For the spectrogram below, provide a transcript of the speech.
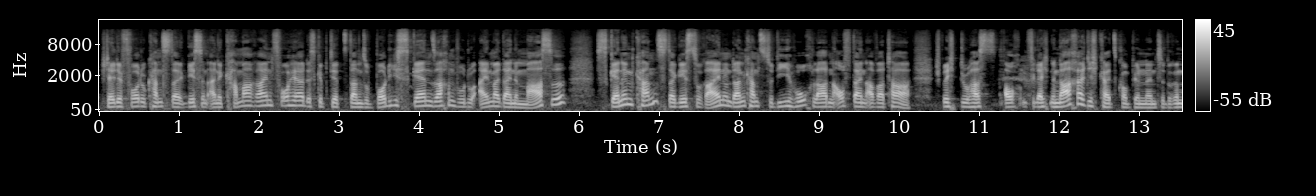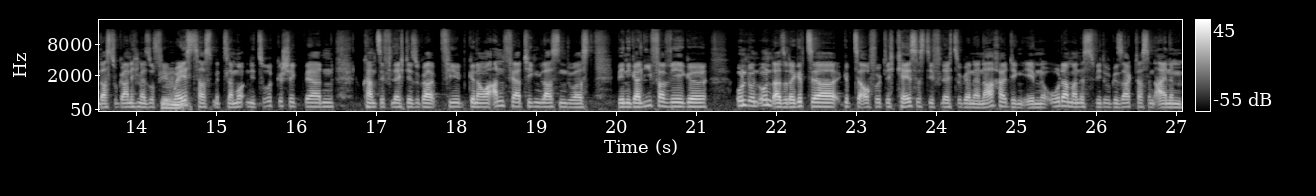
stell dir vor, du kannst da, gehst in eine Kammer rein vorher. Es gibt jetzt dann so Bodyscan-Sachen, wo du einmal deine Maße scannen kannst. Da gehst du rein und dann kannst du die hochladen auf deinen Avatar. Sprich, du hast auch vielleicht eine Nachhaltigkeitskomponente drin, dass du gar nicht mehr so viel mhm. Waste hast mit Klamotten, die zurückgeschickt werden. Du kannst sie vielleicht dir sogar viel genauer anfertigen lassen. Du hast weniger Lieferwege und, und, und. Also da gibt's ja, gibt's ja auch wirklich Cases, die vielleicht sogar in der nachhaltigen Ebene oder man ist, wie du gesagt hast, in einem,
